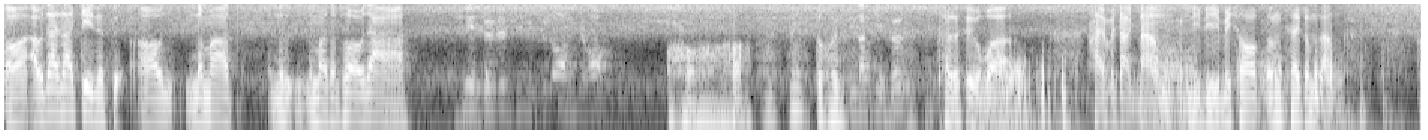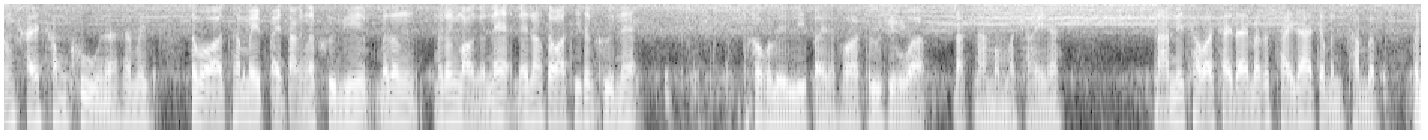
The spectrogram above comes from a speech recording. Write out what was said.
อ๋อเอาได้หน้ากินนะเอานำมานำมาทำโทษเอาได้เหรอ โดนเธอคือว่าหายไปจากน้ำดีๆ ไม่ชอบต้องใช้กำลัง ต้องใช้คำขู่นะถ้าไม่ถ้าบอกว่าถ้าไม่ไปตังนะคืนนี้ไม่ต้องไม่ต้องนอนกันแน่ ได้นั่งสมาธิทั้งคืนแน่เขาก็เลยรีบไปนะเพราะถ้ารู้สึกว่าดักน้ำมามาใช้นะน้ำนี่ชาวาใช้ได้แมัก็ใช้ได้แต่มันทำแบบมัน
